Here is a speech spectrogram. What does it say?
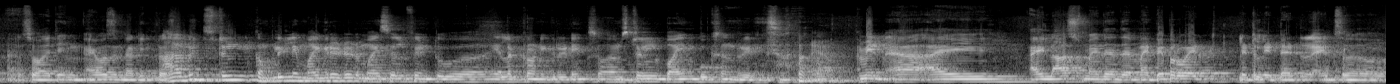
Uh, so I think I was in that impression. I haven't still completely migrated myself into uh, electronic reading, so I'm still buying books and reading. So. yeah. I mean, uh, I I lost my the, the, my paperweight literally dead, right? So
